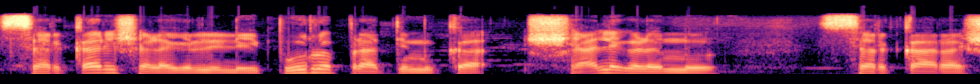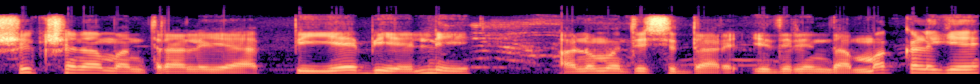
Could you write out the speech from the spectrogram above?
ಸರ್ಕಾರಿ ಶಾಲೆಗಳಲ್ಲಿ ಪೂರ್ವ ಪ್ರಾಥಮಿಕ ಶಾಲೆಗಳನ್ನು ಸರ್ಕಾರ ಶಿಕ್ಷಣ ಮಂತ್ರಾಲಯ ಪಿ ಎ ಬಿಯಲ್ಲಿ ಅನುಮತಿಸಿದ್ದಾರೆ. ಇದರಿಂದ ಮಕ್ಕಳಿಗೆ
